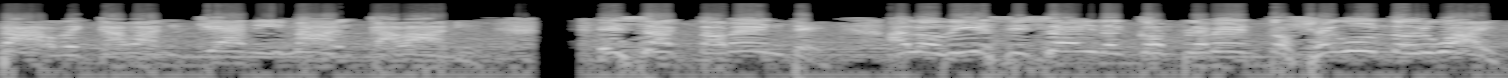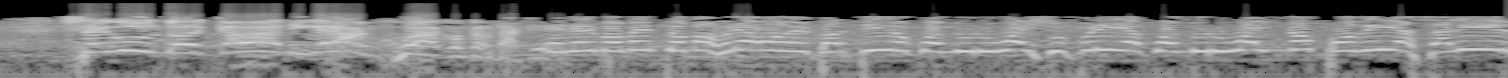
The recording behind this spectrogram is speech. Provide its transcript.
tarde Cavani! ¡Qué animal Cavani! Exactamente, a los 16 del complemento, segundo de Uruguay, segundo de Cavani, gran jugada contraataque. En el momento más bravo del partido, cuando Uruguay sufría, cuando Uruguay no podía salir,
